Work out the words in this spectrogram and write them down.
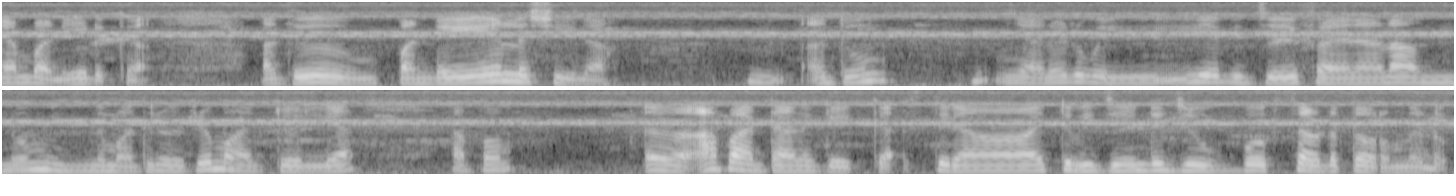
ഞാൻ പണിയെടുക്കുക. അത് പണ്ടേ ഉള്ള ശീലമാണ് അതും ഞാനൊരു വലിയ വിജയ് ഫാനാണ്. അന്നും ഇന്നും അതിനൊരു മാറ്റമില്ല അപ്പം ആ പാട്ടാണ് കേൾക്കുക. സ്ഥിരമായിട്ട് വിജയിന്റെ ജൂക്ക് ബോക്സ് അവിടെ തുറന്നിടും.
